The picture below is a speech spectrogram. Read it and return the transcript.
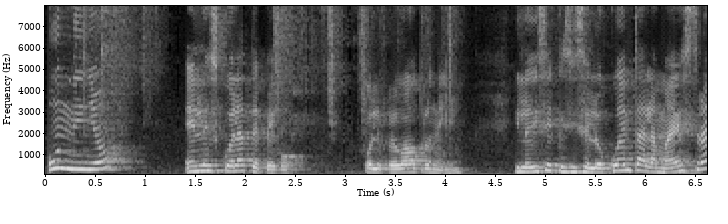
Un niño en la escuela te pegó o le pegó a otro niño y le dice que si se lo cuenta a la maestra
